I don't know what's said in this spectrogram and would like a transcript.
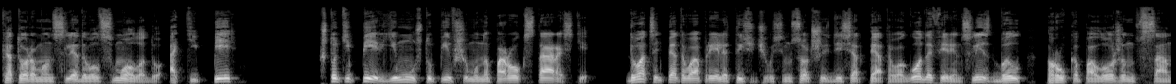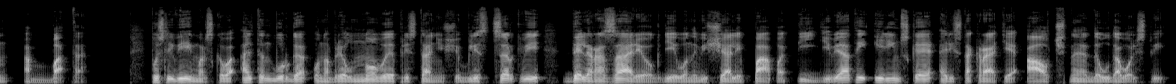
которым он следовал с молоду. А теперь... Что теперь ему, ступившему на порог старости, 25 апреля 1865 года Ференц Лист был рукоположен в сан Аббата. После Веймарского Альтенбурга он обрел новое пристанище близ церкви Дель Розарио, где его навещали папа Пий IX и римская аристократия, алчная до удовольствий.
